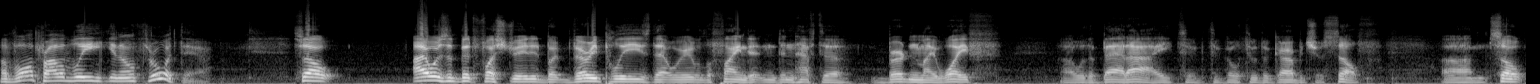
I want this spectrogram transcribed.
Of all, probably, you know, threw it there. So I was a bit frustrated, but very pleased that we were able to find it and didn't have to burden my wife uh, with a bad eye to, to go through the garbage herself. Um, so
